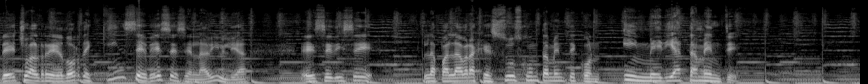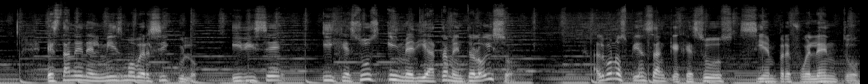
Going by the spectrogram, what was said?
De hecho, alrededor de 15 veces en la Biblia eh, se dice la palabra Jesús juntamente con inmediatamente. Están en el mismo versículo y dice, y Jesús inmediatamente lo hizo. Algunos piensan que Jesús siempre fue lento,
